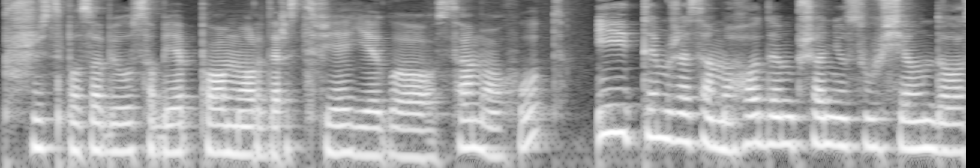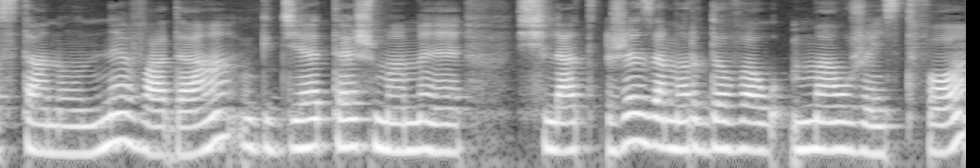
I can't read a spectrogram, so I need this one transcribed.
przysposobił sobie po morderstwie jego samochód. I tymże samochodem przeniósł się do stanu Nevada, gdzie też mamy ślad, że zamordował małżeństwo,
